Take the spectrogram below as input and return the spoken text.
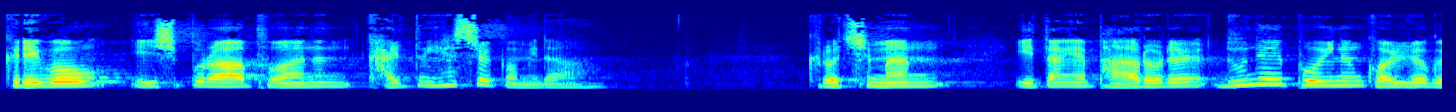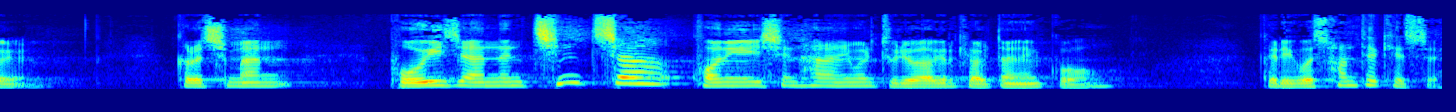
그리고 이 시부라와 부하는 갈등했을 겁니다. 그렇지만 이 땅의 바로를 눈에 보이는 권력을 그렇지만 보이지 않는 진짜 권위이신 하나님을 두려워하기로 결단했고 그리고 선택했어요.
